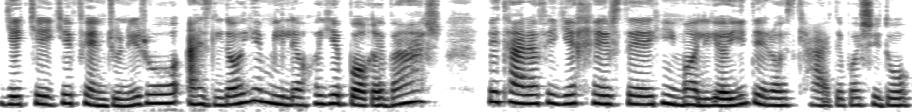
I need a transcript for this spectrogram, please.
یک کیک فنجونی رو از لای میله های باغ وحش به طرف یه خرس هیمالیایی دراز کرده باشید و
